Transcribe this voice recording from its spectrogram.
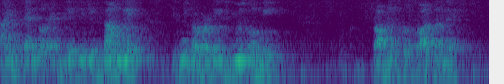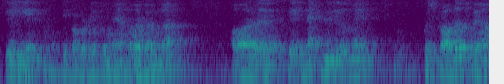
नाइन टेंथ और एमटीएससी के एग्ज़ाम में इतनी प्रॉपर्टीज़ यूज़ होंगी प्रॉब्लम्स को सॉल्व करने के लिए इतनी प्रॉपर्टीज़ को मैं कवर करूँगा। और इसके नेक्स्ट वीडियोस में कुछ प्रॉब्लम्स पे हम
